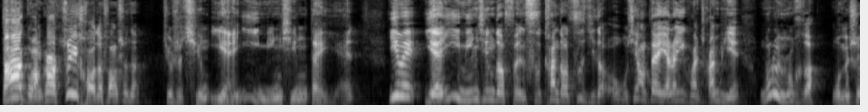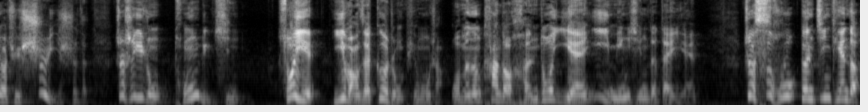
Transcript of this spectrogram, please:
打广告最好的方式呢，就是请演艺明星代言，因为演艺明星的粉丝看到自己的偶像代言了一款产品，无论如何，我们是要去试一试的，这是一种同理心。所以，以往在各种屏幕上，我们能看到很多演艺明星的代言。这似乎跟今天的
